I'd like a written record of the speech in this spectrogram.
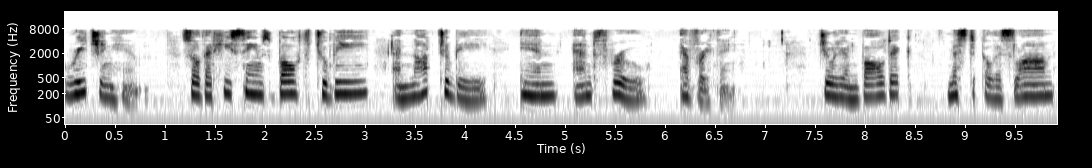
reaching Him, so that He seems both to be and not to be in and through everything. Julian Baldick, Mystical Islam,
